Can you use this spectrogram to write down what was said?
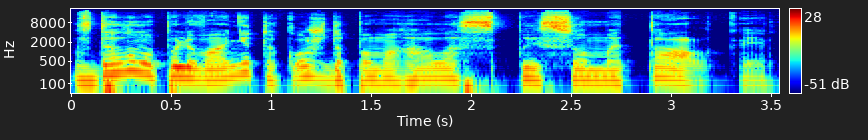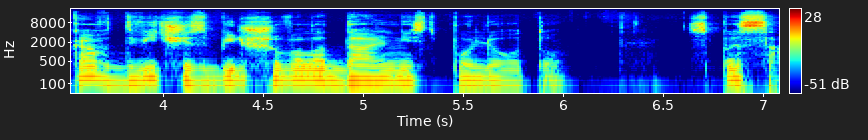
Вдалому полюванню також допомагала списометалка, яка вдвічі збільшувала дальність польоту списа.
